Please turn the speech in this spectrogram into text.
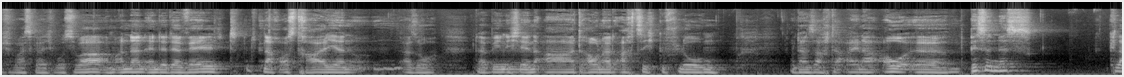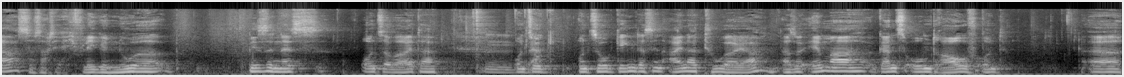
ich weiß gar nicht, wo es war, am anderen Ende der Welt nach Australien. Also da bin ich in A380 geflogen. Und dann sagte einer, oh, äh, Business Class. Da sagte er, ich fliege nur Business und so weiter. Mhm, und, so, und so ging das in einer Tour, ja. Also immer ganz oben drauf und äh,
